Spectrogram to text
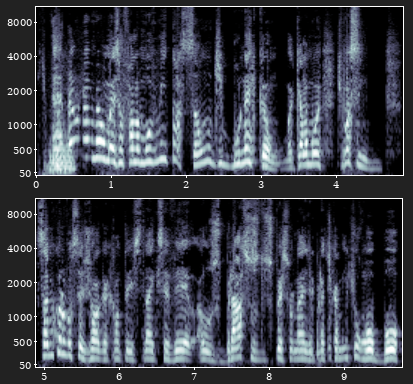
Tipo, É, não, não, não, mas eu falo movimentação de bonecão. Aquela, mo- tipo assim, sabe quando você joga Counter-Strike, você vê os braços dos personagens, é praticamente um robô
